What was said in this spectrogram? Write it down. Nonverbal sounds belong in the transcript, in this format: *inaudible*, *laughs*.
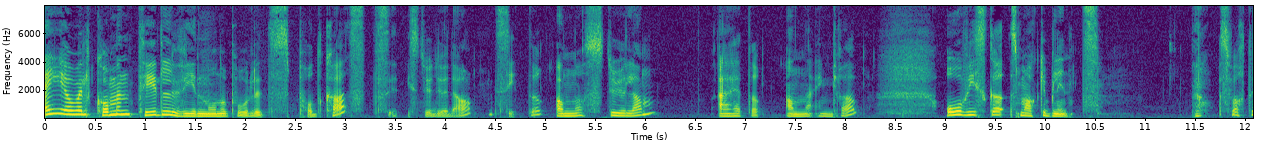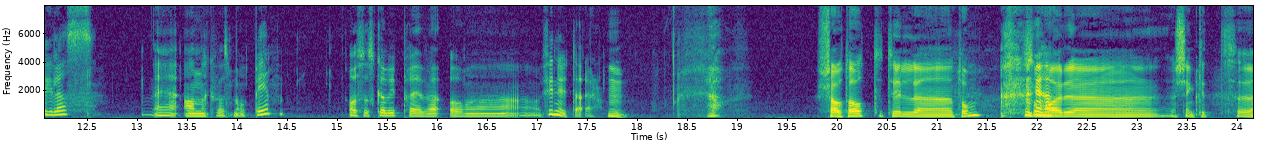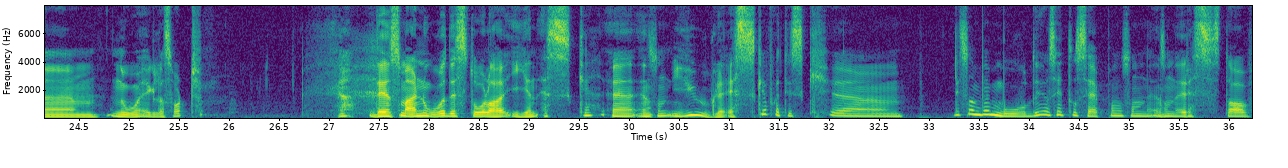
Hei og velkommen til Vinmonopolets podkast. I studio i dag sitter Anna Stueland. Jeg heter Anne Engrav. Og vi skal smake blindt. Ja. Svarte glass. Eh, aner ikke hva som er oppi. Og så skal vi prøve å finne ut av det. Shout-out til uh, Tom, som *laughs* har uh, skjenket uh, noe i glasset vårt. Det som er noe, det står da i en eske. eh, en sånn juleeske, faktisk. Eh, litt sånn vemodig å sitte og se på en sånn, en sånn rest av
